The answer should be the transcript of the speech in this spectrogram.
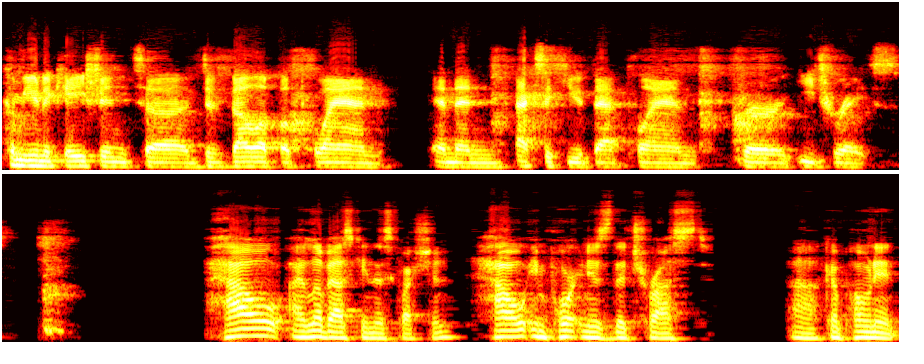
communication to develop a plan and then execute that plan for each race. How I love asking this question. How important is the trust uh, component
